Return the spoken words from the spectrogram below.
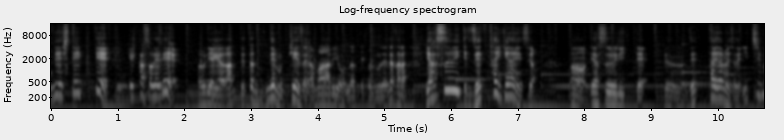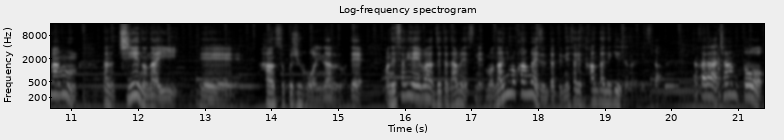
ん。で、していって、結果それで売り上げ上がってたでも経済が回るようになってくるので、だから安売りって絶対いけないんですよ。うん、安売りって。うん、絶対ダメですよね。一番、なんだ、知恵のない、えー、反則手法になるので、まあ、値下げは絶対ダメですね。もう何も考えずに、だって値下げって簡単にできるじゃないですか。だから、ちゃんと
